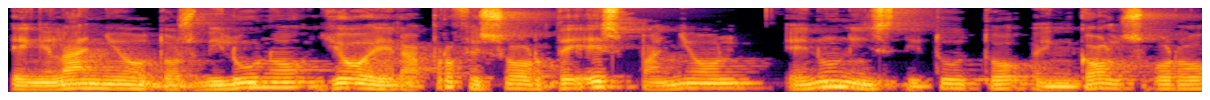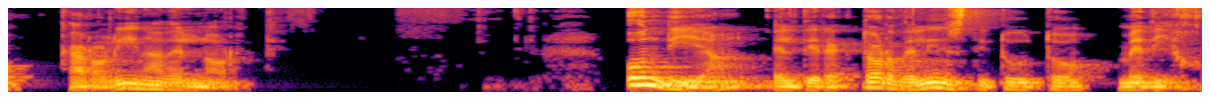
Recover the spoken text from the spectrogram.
En el año 2001 yo era profesor de español en un instituto en Goldsboro, Carolina del Norte. Un día el director del instituto me dijo,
